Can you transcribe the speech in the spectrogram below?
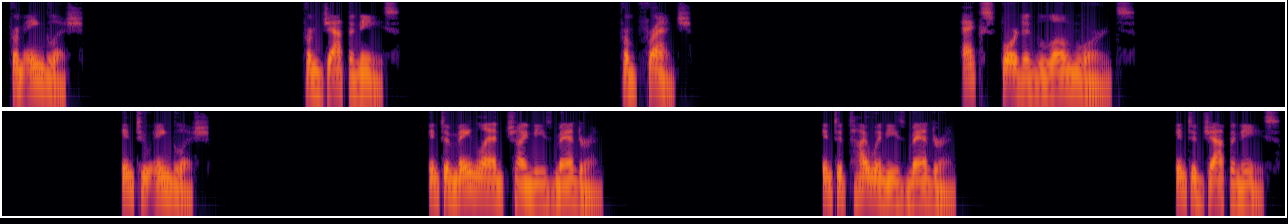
From English. From Japanese. From French. Exported loanwords. Into English. Into mainland Chinese Mandarin. Into Taiwanese Mandarin. Into Japanese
